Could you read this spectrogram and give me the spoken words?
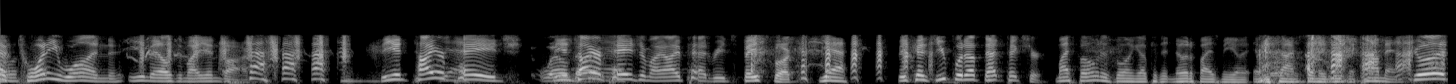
have 21 emails in my inbox. The entire Yes. page, Well the entire done. page of my iPad reads Facebook. Yeah. because you put up that picture. My phone is blowing up because it notifies me uh, every time somebody leaves a comment. Good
